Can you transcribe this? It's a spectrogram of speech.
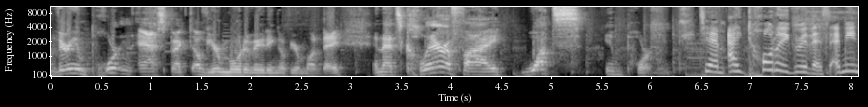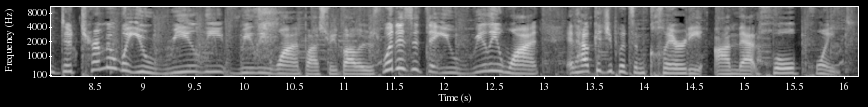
a very important aspect of your motivating of your Monday, and that's clarify what's important. Tim, I totally agree with this. I mean, determine what you really, really want, Boss Free Ballers. What is it that you really want, and how could you put some clarity on that whole point?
